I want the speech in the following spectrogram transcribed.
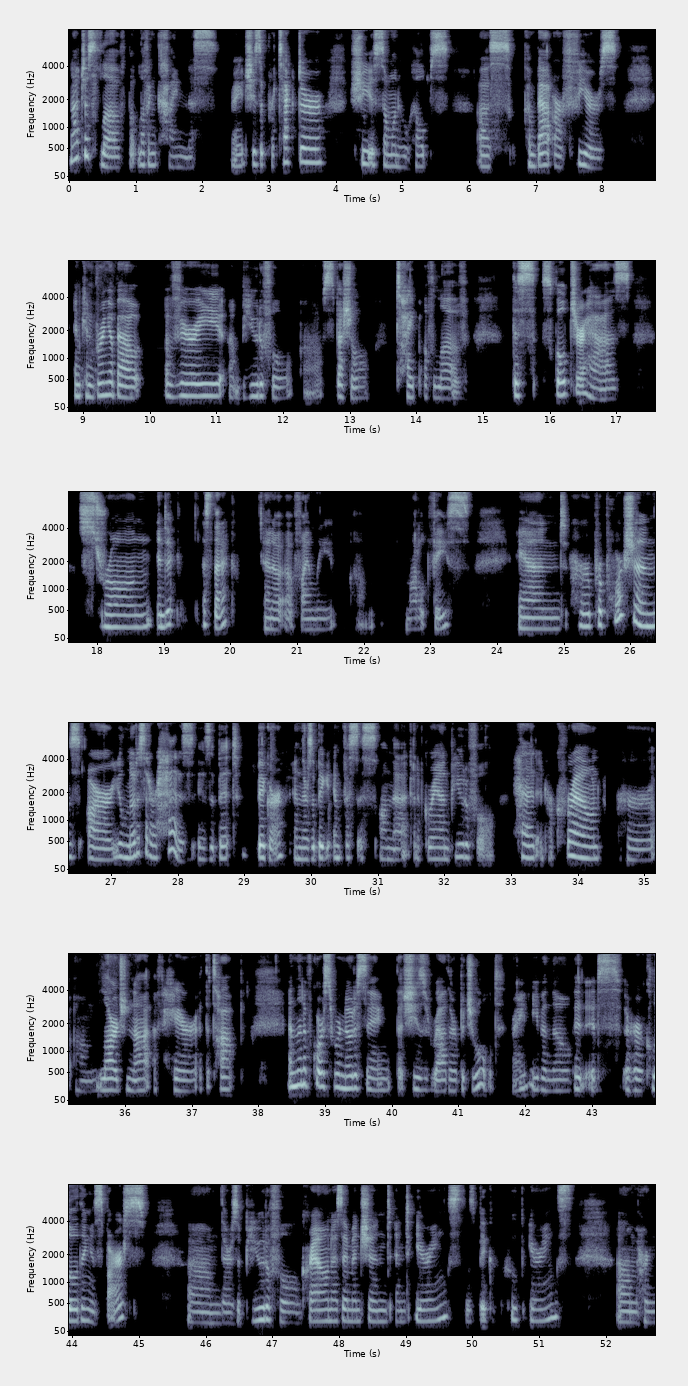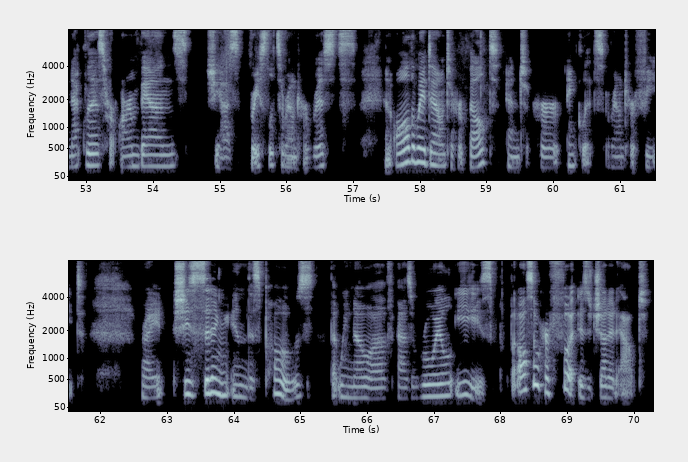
not just love, but loving kindness, right? She's a protector. She is someone who helps us combat our fears and can bring about a very uh, beautiful, uh, special type of love. This sculpture has strong Indic aesthetic and a, a finely um, modeled face. And her proportions are, you'll notice that her head is, is a bit bigger, and there's a big emphasis on that kind of grand, beautiful head and her crown, her um, large knot of hair at the top. And then, of course, we're noticing that she's rather bejeweled, right? Even though it, it's her clothing is sparse, um, there's a beautiful crown, as I mentioned, and earrings, those big hoop earrings. Um, her necklace, her armbands. She has bracelets around her wrists and all the way down to her belt and her anklets around her feet. Right? She's sitting in this pose that we know of as royal ease, but also her foot is jutted out.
